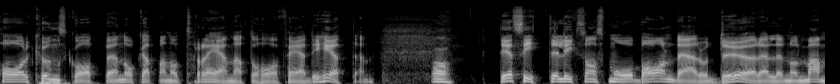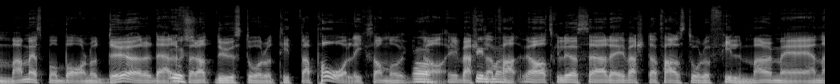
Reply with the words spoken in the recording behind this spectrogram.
har kunskapen och att man har tränat och har färdigheten. Ja det sitter liksom små barn där och dör eller någon mamma med små barn och dör där för att du står och tittar på liksom. Och, ja, ja, i värsta filmar. fall, ja, skulle jag säga det, i värsta fall står du och filmar med en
